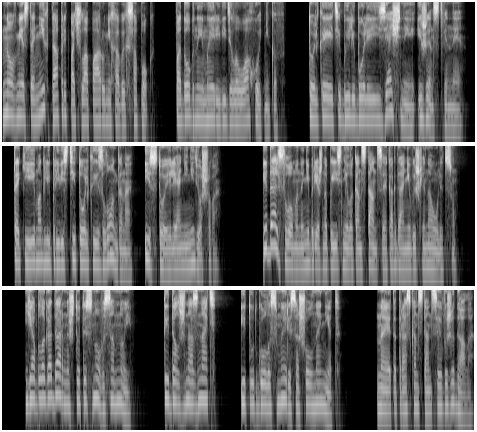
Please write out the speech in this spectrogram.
Но вместо них та предпочла пару меховых сапог. Подобные Мэри видела у охотников. Только эти были более изящные и женственные. Такие могли привезти только из Лондона, и стоили они недешево. «Педаль сломана», — небрежно пояснила Констанция, когда они вышли на улицу. «Я благодарна, что ты снова со мной. Ты должна знать...» И тут голос Мэри сошел на «нет». На этот раз Констанция выжидала.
